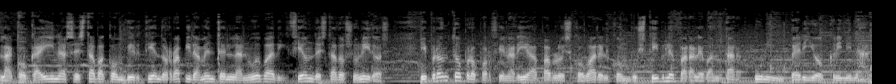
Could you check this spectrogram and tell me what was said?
La cocaína se estaba convirtiendo rápidamente en la nueva adicción de Estados Unidos y pronto proporcionaría a Pablo Escobar el combustible para levantar un imperio criminal.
